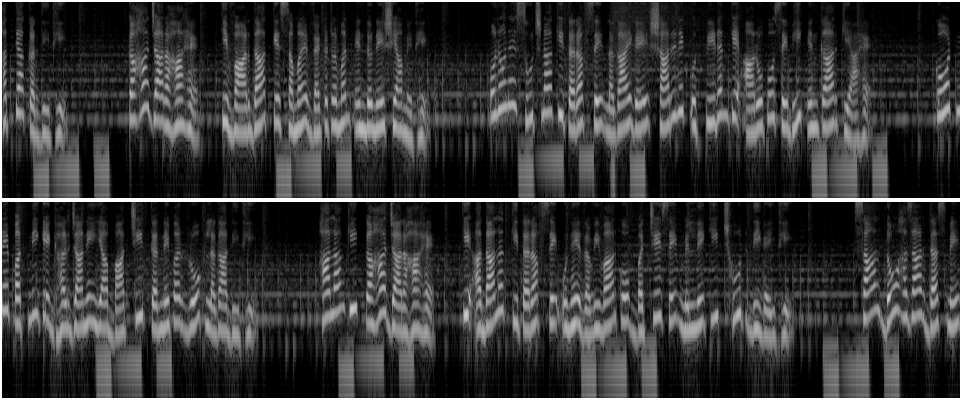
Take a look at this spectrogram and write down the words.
हत्या कर दी थी। कहा जा रहा है कि वारदात के समय वेंकटरमन इंडोनेशिया में थे। उन्होंने सूचना की तरफ़ से लगाए गए शारीरिक उत्पीड़न के आरोपों से भी इनकार किया है। कोर्ट ने पत्नी के घर जाने या बातचीत करने पर रोक लगा दी थी। हालाँकि कहा जा रहा है कि अदालत की तरफ़ से उन्हें रविवार को बच्चे से मिलने की छूट दी गई थी। साल 2010 में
